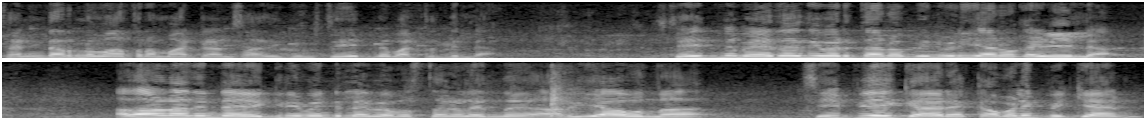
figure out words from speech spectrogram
സെന്ററിന് മാത്രം മാറ്റാൻ സാധിക്കും. സ്റ്റേറ്റിന് പറ്റത്തില്ല. സ്റ്റേറ്റിന് ഭേദഗതി വരുത്താനോ പിൻവലിക്കാനോ കഴിയില്ല. അതാണ് അതിന്റെ എഗ്രിമെന്റിലെ വ്യവസ്ഥകൾ എന്ന് അറിയാവുന്ന സി പി ഐക്കാരെ കബളിപ്പിക്കാൻ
